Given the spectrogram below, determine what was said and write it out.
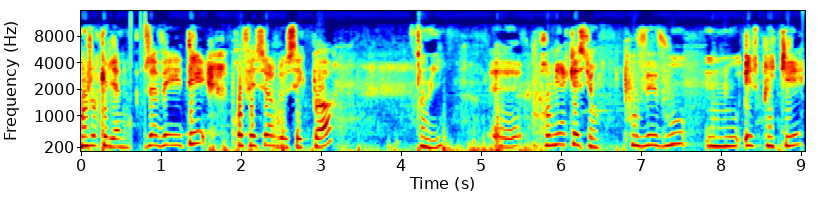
Bonjour Kéliane. Vous avez été professeur de SECPA. Oui. Euh, première question. Pouvez-vous nous expliquer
